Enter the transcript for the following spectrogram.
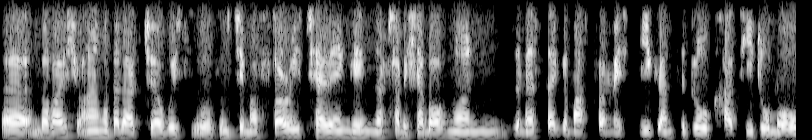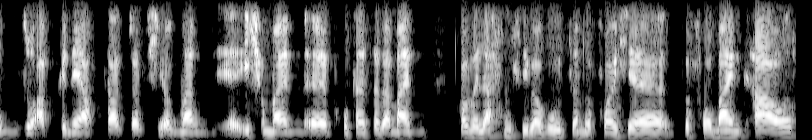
äh, im Bereich Online-Redakteur, wo ich so zum Thema Storytelling ging. Das habe ich aber auch nur ein Semester gemacht, weil mich die ganze Bürokratie drumherum so abgenervt hat, dass ich irgendwann, äh, ich und mein äh, Professor da meinten, komm, wir lassen es lieber gut sein, bevor ich, äh, bevor mein Chaos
